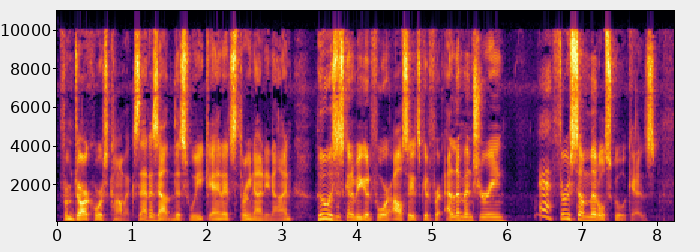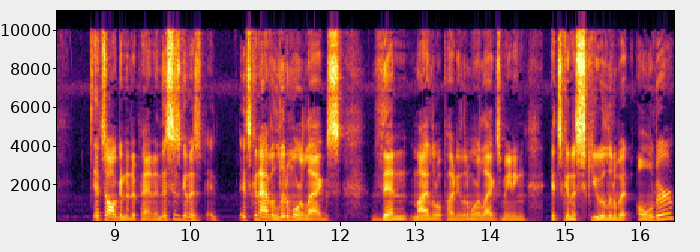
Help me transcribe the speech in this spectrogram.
from Dark Horse Comics. That is out this week and it's $3.99. Who is this going to be good for? I'll say it's good for elementary eh, through some middle school kids. It's all going to depend. And this is going to it's going to have a little more legs than My Little Pony. A little more legs meaning it's going to skew a little bit older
